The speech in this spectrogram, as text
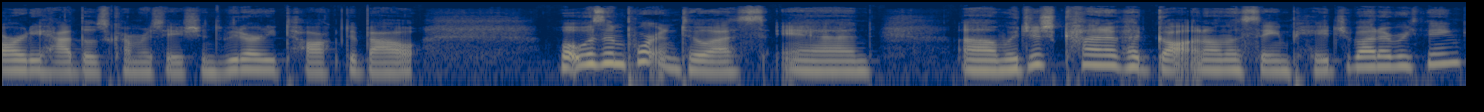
already had those conversations. We'd already talked about what was important to us, and um, we just kind of had gotten on the same page about everything.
